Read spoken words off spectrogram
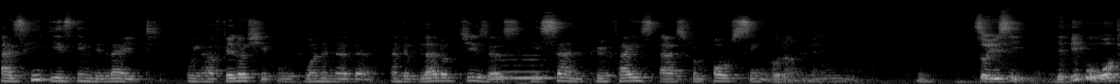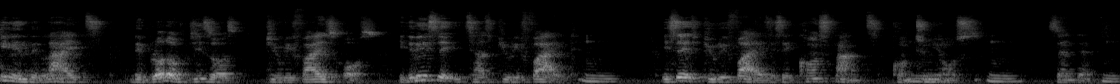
as he is in the light, we have fellowship with one another, and the blood of Jesus, his son, purifies us from all sin. Hold on a minute. Mm. So you see, the people walking in the light, the blood of Jesus purifies us. He didn't say it has purified. Mm, He says purifies. It's a constant, continuous mm, sentence. Mm.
